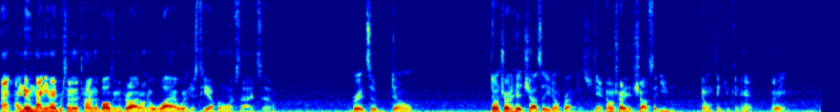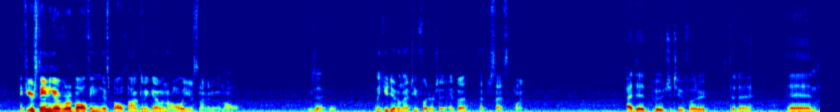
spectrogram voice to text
I I know 99% of the time the ball's going to draw. I don't know why I wouldn't just tee it up on the left side. So Right. So don't don't try to hit shots that you don't practice. yeah, don't try to hit shots that you don't think you can hit. I Right. mean, if you're standing over a ball thinking this ball's not going to go in the hole, you're just not going to go in the hole. Exactly. like you did on that two footer today, but that's besides the point. I did pooch a two footer today, and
